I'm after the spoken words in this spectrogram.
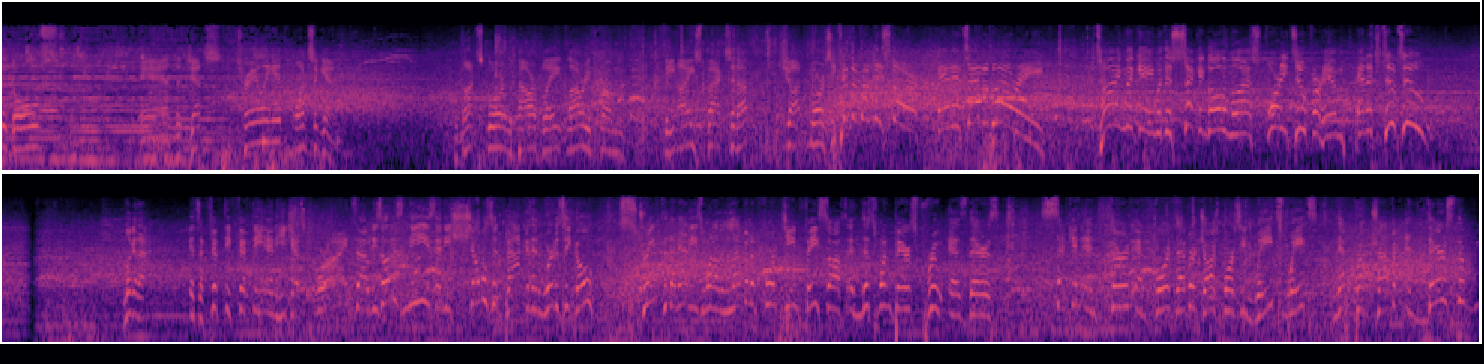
of goals. And the Jets trailing it once again. Could not score on the power play. Lowry from the ice backs it up. Shot Morrissey to the front, they score! And it's Adam Lowry! Tying the game with his second goal in the last 42 for him, and it's 2-2. Look at that. It's a 50-50, and he just grinds out. He's on his knees, and he shovels it back, and then where does he go? Straight to the net. He's won 11 of 14 faceoffs, and this one bears fruit as there's second and third and fourth ever. Josh Morrissey waits, waits, net front traffic, and there's the...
